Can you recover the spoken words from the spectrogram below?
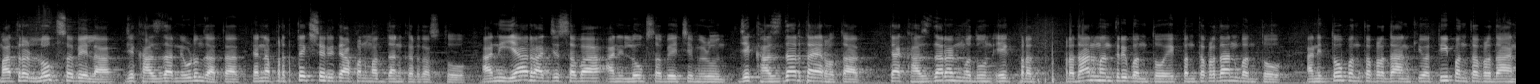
मात्र लोकसभेला जे खासदार निवडून जातात त्यांना प्रत्यक्षरित्या आपण मतदान करत असतो. आणि या राज्यसभा आणि लोक लोकसभेचे मिळून जे खासदार तयार होतात त्या खासदारांमधून एक प्र प्रधानमंत्री बनतो एक पंतप्रधान बनतो आणि तो पंतप्रधान किंवा ती पंतप्रधान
